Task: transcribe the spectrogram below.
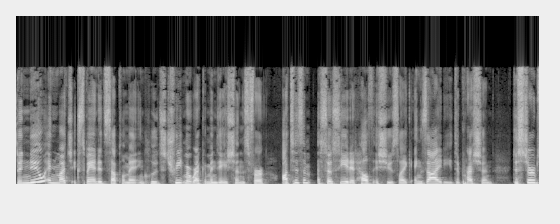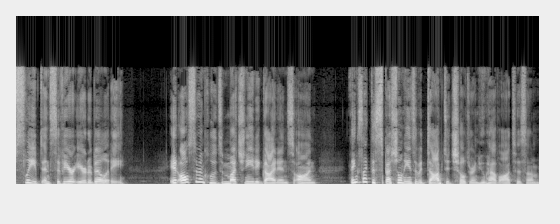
The new and much expanded supplement includes treatment recommendations for autism associated health issues like anxiety, depression, disturbed sleep, and severe irritability. It also includes much needed guidance on things like the special needs of adopted children who have autism,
